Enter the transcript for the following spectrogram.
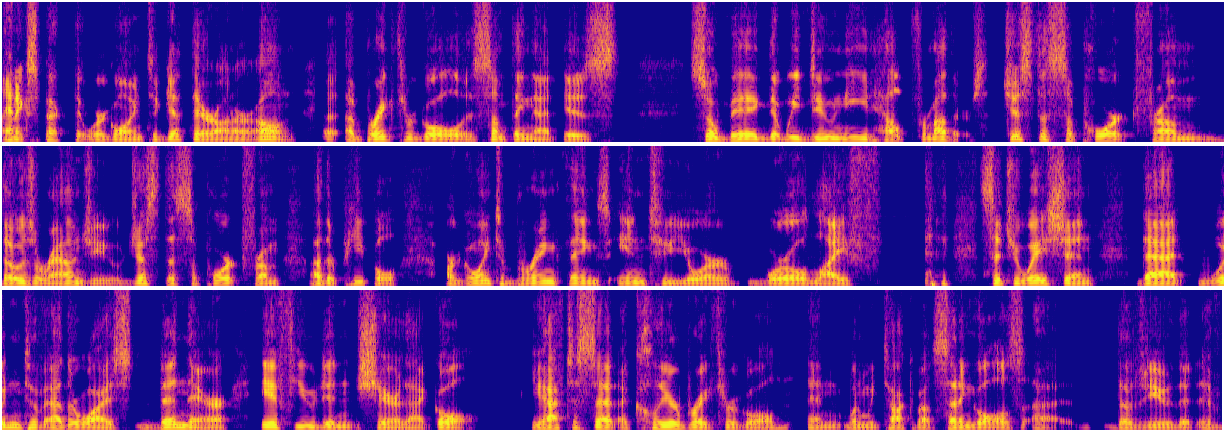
and expect that we're going to get there on our own. A, breakthrough goal is something that is so big that we do need help from others. Just the support from those around you, just the support from other people are going to bring things into your world life situation that wouldn't have otherwise been there if you didn't share that goal you have to set a clear breakthrough goal. And when we talk about setting goals, uh, those of you that have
